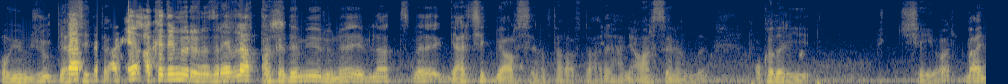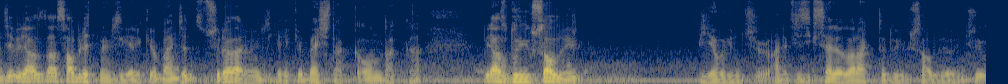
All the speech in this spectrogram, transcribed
oyuncu gerçekten Ak- Akademi ürünüdür, evlattır. Akademi ürünü, evlat ve gerçek bir Arsenal taraftarı. Hani Arsenal'lı o kadar iyi şey var. Bence biraz daha sabretmemiz gerekiyor. Bence süre vermemiz gerekiyor. 5 dakika, 10 dakika. Biraz duygusal bir bir oyuncu. Hani fiziksel olarak da duygusal bir oyuncu.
